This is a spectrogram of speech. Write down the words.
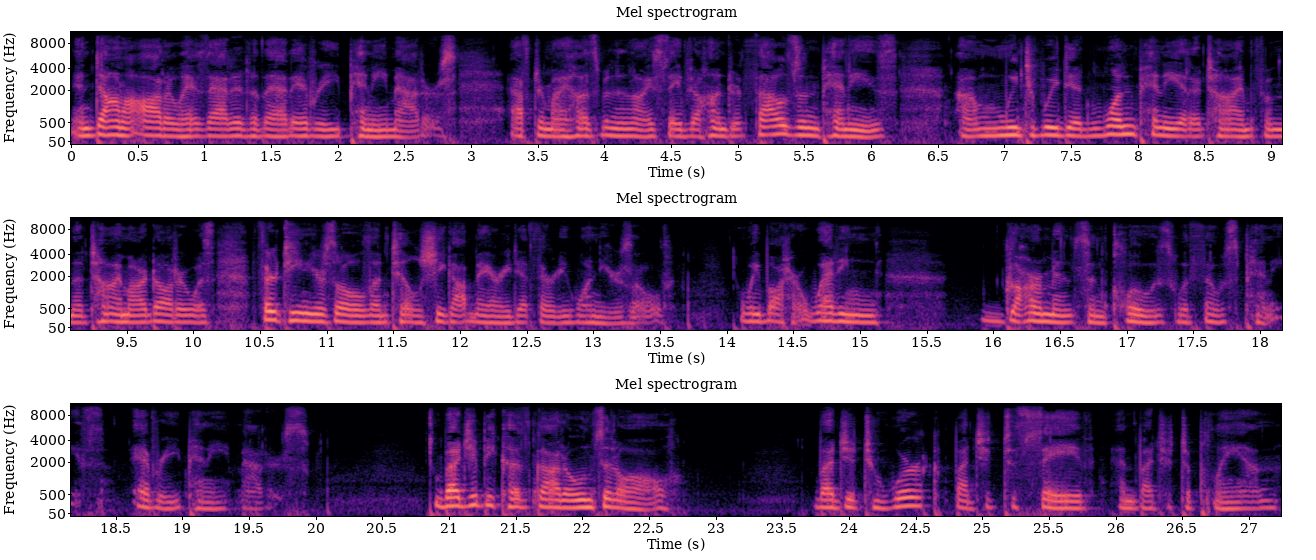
And Donna Otto has added to that every penny matters. after my husband and I saved a hundred thousand pennies. Um, we we did one penny at a time from the time our daughter was 13 years old until she got married at 31 years old. We bought her wedding garments and clothes with those pennies. Every penny matters. Budget because God owns it all. Budget to work, budget to save, and budget to plan.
